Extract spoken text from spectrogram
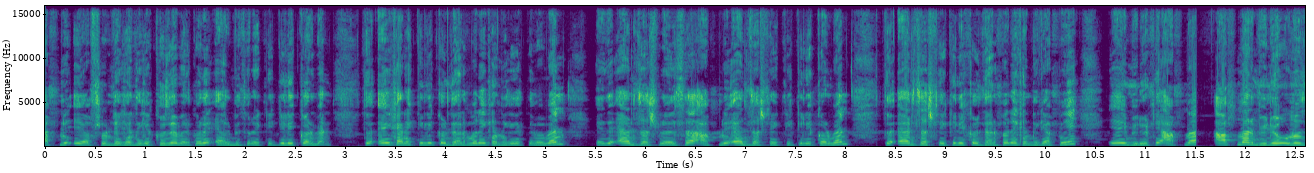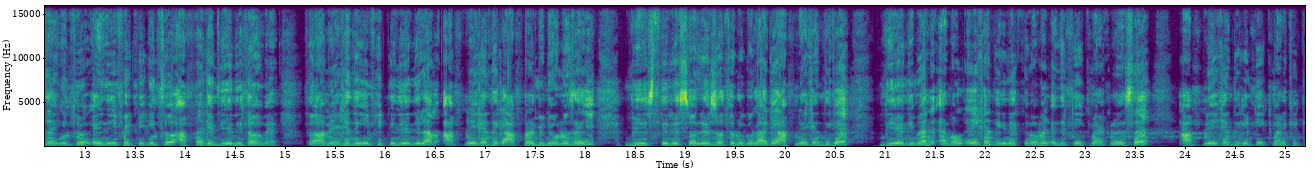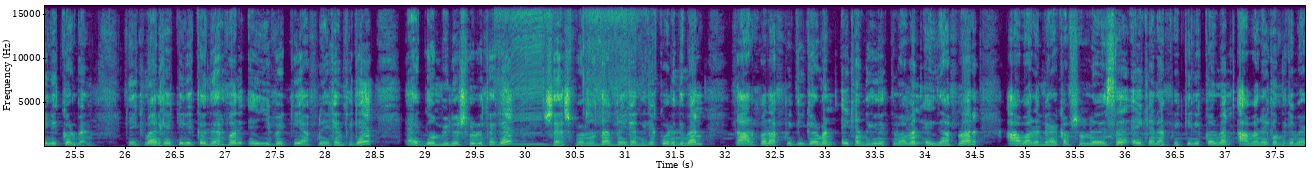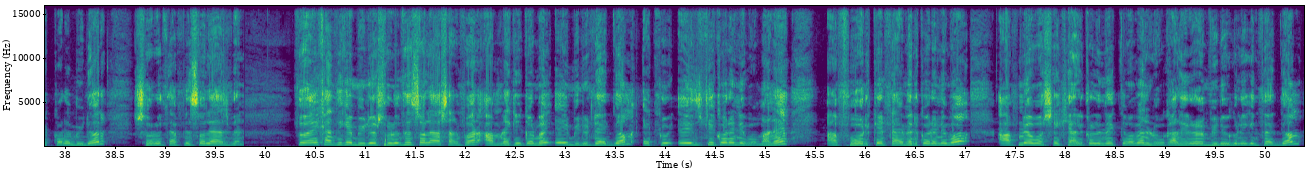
আপনি এই অপশনটি এখান থেকে খুঁজে বের করে এর ভিতরে একটি ক্লিক করবেন। তো এইখানে ক্লিক করে দেওয়ার পরে এখান থেকে দেখতে পাবেন, এই যে অ্যাডজাস্ট রয়েছে, আপনি অ্যাডজাস্টে একটি ক্লিক করবেন। তো অ্যাডজাস্টে ক্লিক করে দেওয়ার পরে এখান থেকে আপনি এই ভিডিওটি আপনার আপনার ভিডিও অনুযায়ী কিন্তু এই যে ইফেক্টটি কিন্তু আপনাকে দিয়ে দিতে হবে। তো আমি এখান থেকে ইফেক্টটি দিয়ে দিলাম। আপনি এখান থেকে আপনার ভিডিও অনুযায়ী বিশ, তিরিশ, চল্লিশ যতটুকু লাগে আপনি এখান থেকে দিয়ে দিবেন এবং এইখান থেকে দেখতে পাবেন এই যে টিক মার্ক রয়েছে, আপনি এখান থেকে টিক মার্কে ক্লিক করবেন। টিক মার্কে ক্লিক করে দেওয়ার পর এই ইফেক্টটি আপনি এখান থেকে একদম ভিডিও শুরু থেকে শেষ পর্যন্ত আপনি এখান থেকে করে দিবেন। তারপর আপনি কী করবেন? এখান থেকে দেখতে পাবেন এই যে আপনার আবার ব্যাক অপশন রয়েছে। এইখানে আপনি ক্লিক করবেন, আবার এখান থেকে ব্যাক করে ভিডিওর শুরুতে আপনি চলে আসবেন। তো এখান থেকে ভিডিও শুরুতে চলে আসার পর আমরা কি করব? এই ভিডিওটা একদম একটু এইচডি করে নেব। মানে ফোর কে টাইপের করে নেব। আপনি অবশ্যই খেয়াল করে দেখতে পাবেন লোকাল হিরোর ভিডিওগুলি কিন্তু একদম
